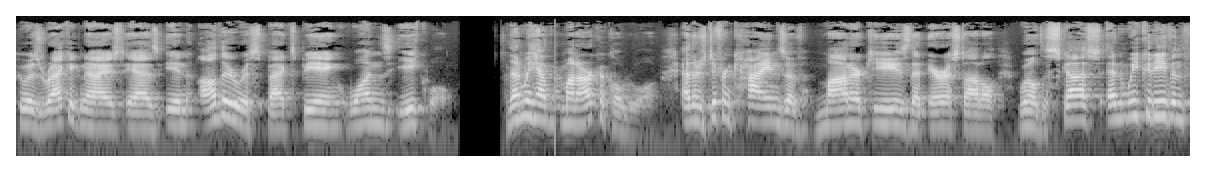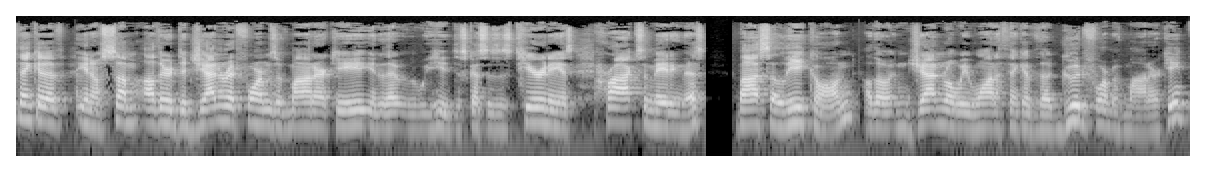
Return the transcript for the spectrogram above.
who is recognized as, in other respects, being one's equal. Then we have monarchical rule. And there's different kinds of monarchies that Aristotle will discuss. And we could even think of, you know, some other degenerate forms of monarchy, you know, that he discusses as tyranny as approximating this basilikon, although in general we want to think of the good form of monarchy.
